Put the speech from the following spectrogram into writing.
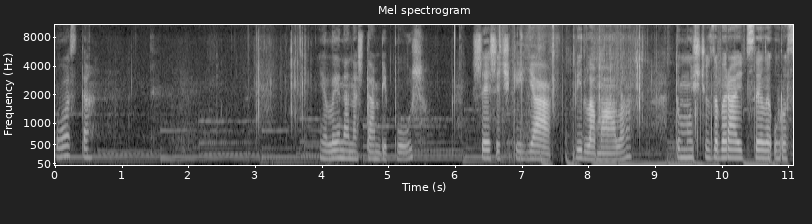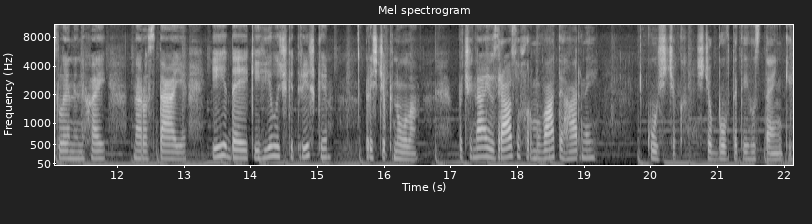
хоста, ялина на штамбі пуш. Шишечки я відламала, тому що забирають сили у рослини, нехай наростає. І деякі гілочки трішки прищепнула. Починаю зразу формувати гарний кущик, щоб був такий густенький.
